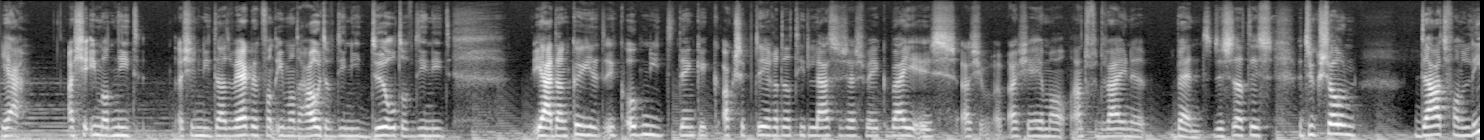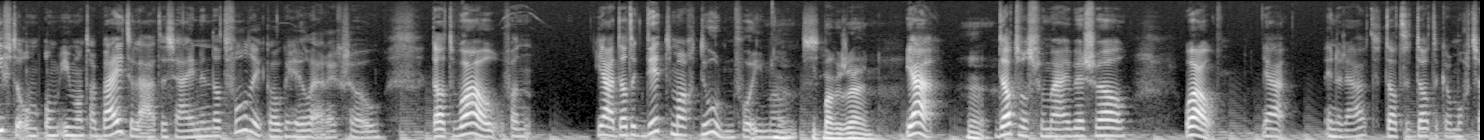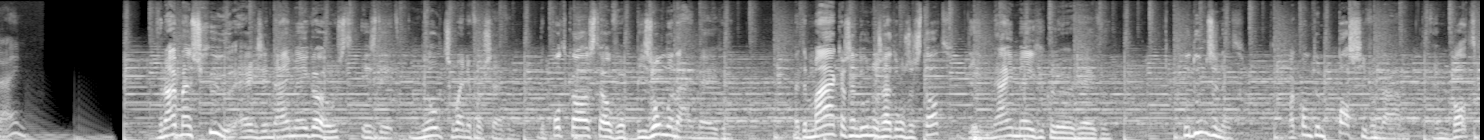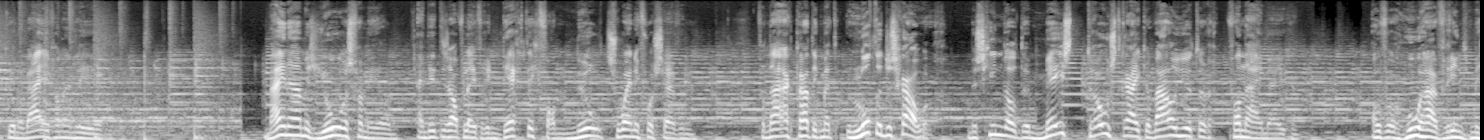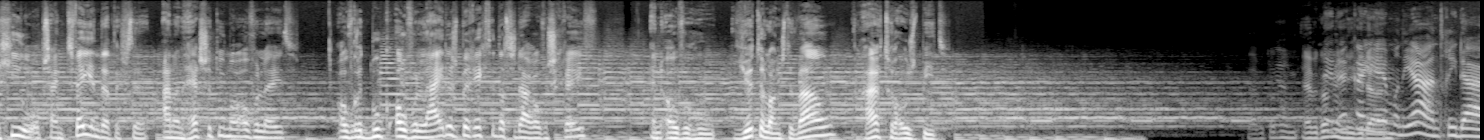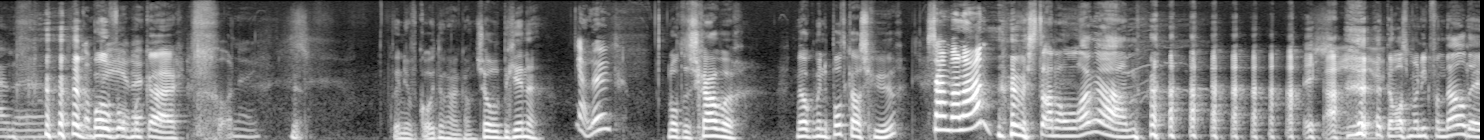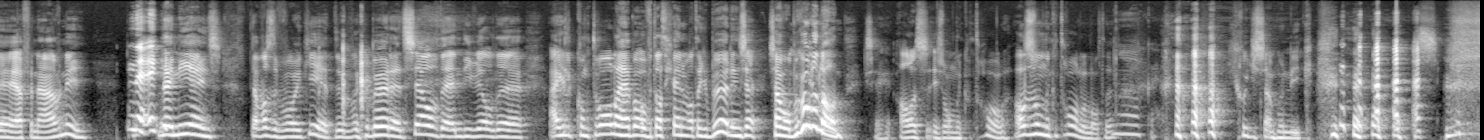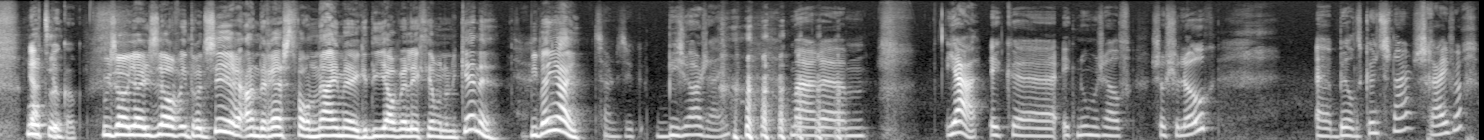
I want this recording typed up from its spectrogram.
ja, als je iemand niet, als je niet daadwerkelijk van iemand houdt of die niet duldt of die niet, ja, dan kun je het ook niet, denk ik, accepteren dat hij de laatste zes weken bij je is als je, als je helemaal aan het verdwijnen bent. Dus dat is natuurlijk zo'n daad van liefde om, om iemand daarbij te laten zijn. En dat voelde ik ook heel erg zo. Dat wauw, van ja, dat ik dit mag doen voor Ja, iemand. ik mag er zijn. Ja, Ja. dat was voor mij best wel wauw. Ja, inderdaad, dat, dat ik er mocht zijn. Vanuit mijn schuur ergens in Nijmegen-Oost is dit 0247, de podcast over bijzonder Nijmegen. Met de makers en doeners uit onze stad die Nijmegen kleur geven. Hoe doen ze het? Waar komt hun passie vandaan? En wat kunnen wij van hen leren? Mijn naam is Joris van Meel en dit is aflevering 30 van 0247. Vandaag praat ik met Lotte de Schouwer, misschien wel de meest troostrijke waaljutter van Nijmegen. Over hoe haar vriend Michiel op zijn 32e aan een hersentumor overleed. Over het boek Overlijdensberichten dat ze daarover schreef. En over hoe Jutte langs de Waal haar troost biedt. Heb ik ook, Nee, nog dat niet kan je helemaal niet aan, drie dagen Boven op elkaar. Goh, nee. Ik weet niet of ik ooit nog aan kan. Zullen we beginnen? Ja, leuk. Lotte de Schouwer, welkom in de podcastschuur. Staan we al aan? we staan al lang aan. ja, dat was Monique van Daal even na, of niet? Nee. Nee, niet eens. Dat was de vorige keer. Toen gebeurde hetzelfde en die wilde eigenlijk controle hebben over datgene wat er gebeurde. En die zei, zijn we al begonnen dan? Ik zeg, alles is onder controle. Alles is onder controle, Lotte. Oh, Oké. Groetjes aan Monique. Ja, Lotte, ik ook. hoe zou jij jezelf introduceren aan de rest van Nijmegen die jou wellicht helemaal nog niet kennen? Wie ben jij? Het zou natuurlijk bizar zijn. maar ehm, ja, ik, eh, ik noem mezelf socioloog, eh beeldend kunstenaar, schrijver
